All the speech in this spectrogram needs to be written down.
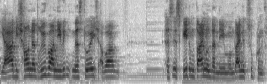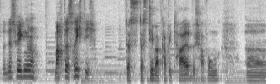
ja, die schauen da drüber und die winken das durch, aber es ist, geht um dein Unternehmen, um deine Zukunft. Und deswegen mach das richtig. Das, das Thema Kapitalbeschaffung äh,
